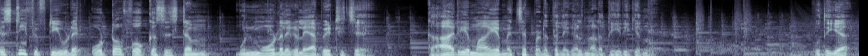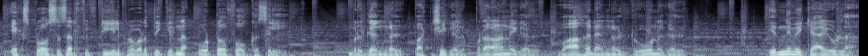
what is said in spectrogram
എസ് ടി ഫിഫ്റ്റിയുടെ ഓട്ടോ ഫോക്കസ് സിസ്റ്റം മുൻ മോഡലുകളെ അപേക്ഷിച്ച് കാര്യമായ മെച്ചപ്പെടുത്തലുകൾ നടത്തിയിരിക്കുന്നു. പുതിയ എക്സ് പ്രോസസർ ഫിഫ്റ്റിയിൽ പ്രവർത്തിക്കുന്ന ഓട്ടോ ഫോക്കസിൽ മൃഗങ്ങൾ പക്ഷികൾ പ്രാണികൾ വാഹനങ്ങൾ ഡ്രോണുകൾ എന്നിവയ്ക്കായുള്ള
